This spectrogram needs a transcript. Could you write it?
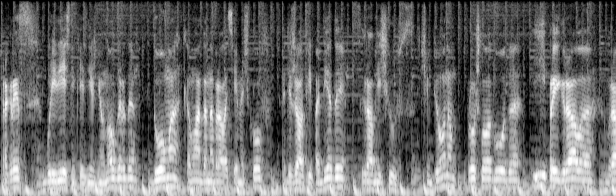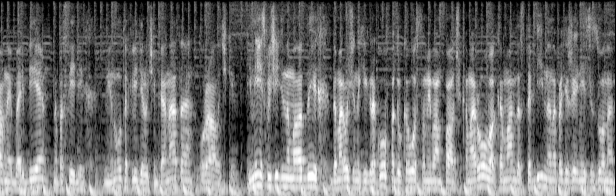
прогресс буревестника из Нижнего Новгорода. Дома команда набрала 7 очков, одержала три победы, сыграл в ничью с чемпионом прошлого года и проиграла в равной борьбе на последних минутах лидеру чемпионата Уралочки. Имея исключительно молодых, доморощенных игроков под руководством Ивана Павловича Комарова, команда стабильно на протяжении сезона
